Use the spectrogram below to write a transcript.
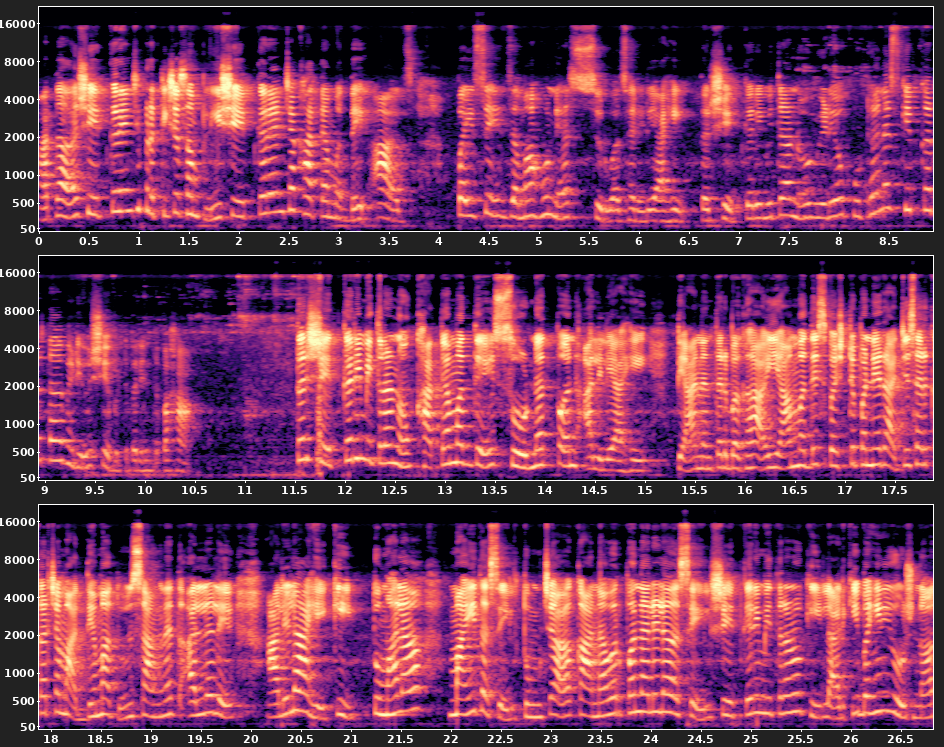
आता शेतकऱ्यांची प्रतीक्षा संपली. शेतकऱ्यांच्या खात्यामध्ये आज पैसे जमा होण्यास सुरुवात झालेली आहे. तर शेतकरी मित्रांनो व्हिडिओ कुठं न स्किप करता व्हिडिओ शेवटपर्यंत पहा. तर शेतकरी मित्रांनो खात्यामध्ये सोडण्यात पण आलेले आहे. त्यानंतर बघा यामध्ये स्पष्टपणे राज्य सरकारच्या माध्यमातून सांगण्यात आलेले आलेलं आहे की तुम्हाला माहीत असेल तुमच्या कानावर पण आलेलं असेल शेतकरी मित्रांनो की लाडकी बहीण योजना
